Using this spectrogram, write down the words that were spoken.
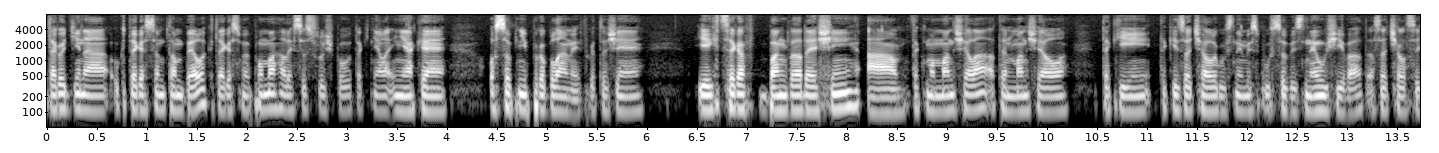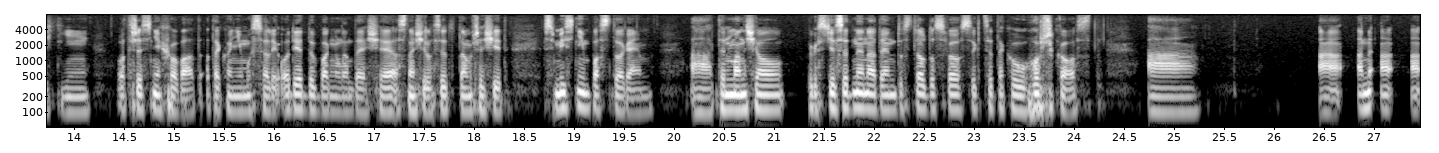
ta rodina, u které jsem tam byl, které jsme pomáhali se službou, tak měla i nějaké osobní problémy, protože jejich dcera v Bangladeši a tak mám manžela a ten manžel taky, taky začal různými způsoby zneužívat a začal se tím otřesně chovat. A tak oni museli odjet do Bangladeše a snažili se to tam řešit s místním pastorem. A ten manžel prostě ze dne na den dostal do svého srdce takovou hořkost a, a, a, a,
